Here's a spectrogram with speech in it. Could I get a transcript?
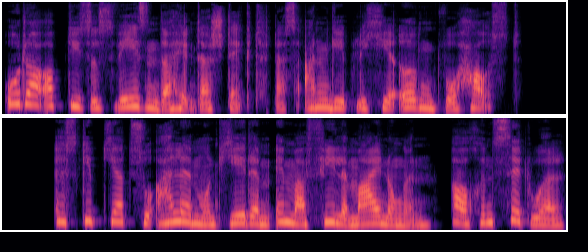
oder ob dieses Wesen dahinter steckt, das angeblich hier irgendwo haust. Es gibt ja zu allem und jedem immer viele Meinungen, auch in Sidwell,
